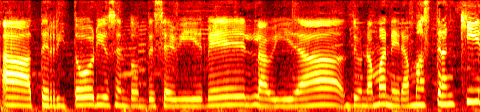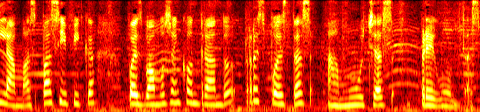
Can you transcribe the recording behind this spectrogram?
a territorios en donde se vive la vida de una manera más tranquila, más pacífica, pues vamos encontrando respuestas a muchas preguntas.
